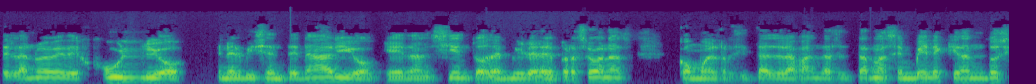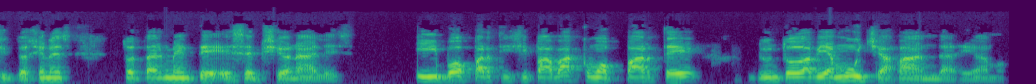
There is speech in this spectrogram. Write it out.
de la 9 de julio en el Bicentenario, que eran cientos de miles de personas, como el recital de las bandas eternas en Vélez, que eran dos situaciones totalmente excepcionales. Y vos participabas como parte de un todavía muchas bandas, digamos.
